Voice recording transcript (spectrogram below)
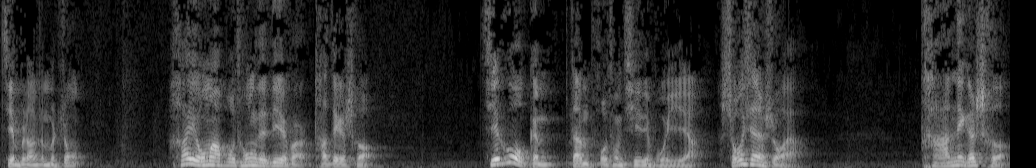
进不了那么重。还有嘛不同的地方？他这个车结构跟咱们普通骑的不一样。首先说呀，他那个车。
